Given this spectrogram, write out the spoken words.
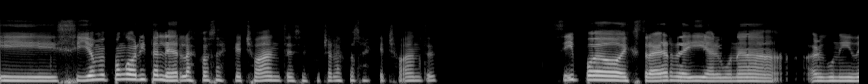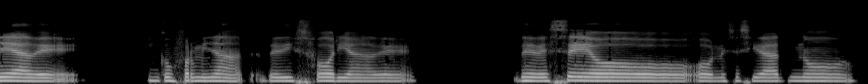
Y si yo me pongo ahorita a leer las cosas que he hecho antes, escuchar las cosas que he hecho antes, sí puedo extraer de ahí alguna, alguna idea de inconformidad, de disforia, de, de deseo o necesidad no,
